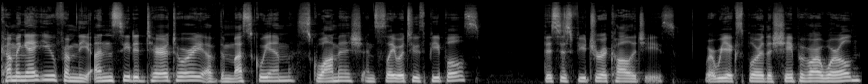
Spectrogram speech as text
Coming at you from the unceded territory of the Musqueam, Squamish, and Tsleil-Waututh peoples, this is Future Ecologies, where we explore the shape of our world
